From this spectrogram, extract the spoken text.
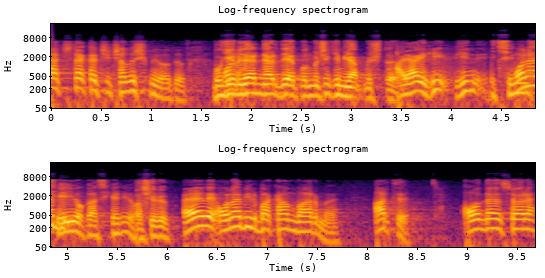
Kaçta kaçı çalışmıyordu? Bu gemiler nerede yapılmışı kim yapmıştı? Ay, hi- hin- İçinin ona şeyi bir, yok askeri yok. Askeri yok. Evet ona bir bakan var mı? Artı ondan sonra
